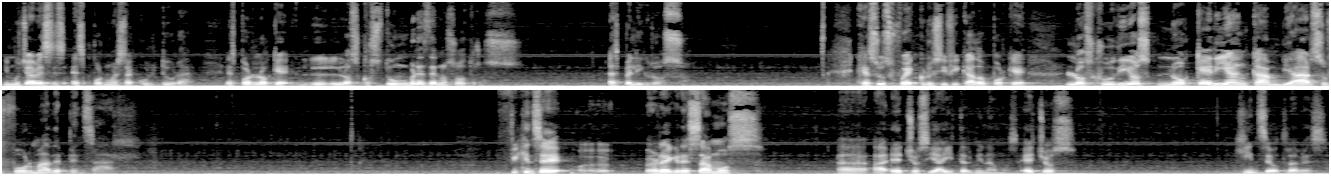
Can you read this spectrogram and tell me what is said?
Y muchas veces es por nuestra cultura, es por lo que los costumbres de nosotros es peligroso. Jesús fue crucificado porque los judíos no querían cambiar su forma de pensar. Fíjense, eh, regresamos a, Hechos y ahí terminamos. Hechos 15 otra vez.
